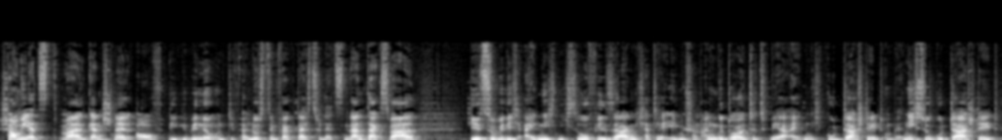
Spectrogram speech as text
Schauen wir jetzt mal ganz schnell auf die Gewinne und die Verluste im Vergleich zur letzten Landtagswahl. Hierzu will ich eigentlich nicht so viel sagen. Ich hatte ja eben schon angedeutet, wer eigentlich gut dasteht und wer nicht so gut dasteht.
